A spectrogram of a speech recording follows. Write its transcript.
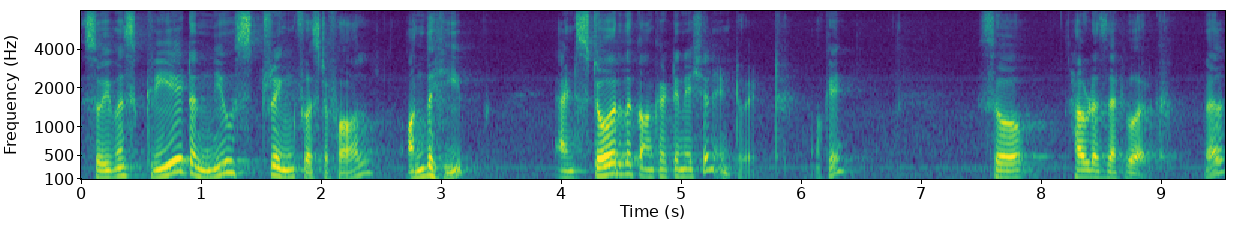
So, we must create a new string first of all on the heap and store the concatenation into it. Okay. So, how does that work? Well,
